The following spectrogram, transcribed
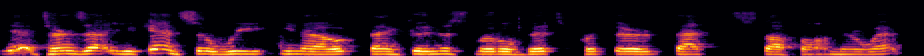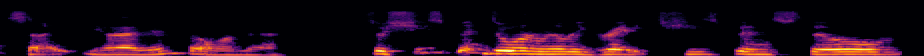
Yeah, it turns out you can. So we, you know, thank goodness, littleBits put their that stuff on their website. You know, that info on there. So she's been doing really great. She's been still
